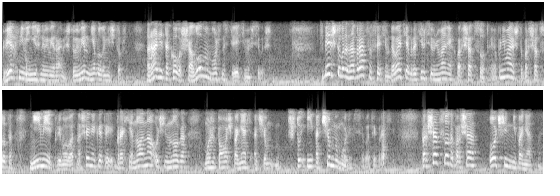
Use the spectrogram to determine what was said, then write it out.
верхними и нижними мирами, чтобы мир не был уничтожен. Ради такого шалома можно стереть имя Всевышнего. Теперь, чтобы разобраться с этим, давайте обратимся внимание к Паршат Сота. Я понимаю, что Паршат Сота не имеет прямого отношения к этой брахе, но она очень много может помочь понять, о чем, что и о чем мы молимся в этой брахе. Паршат Сота, Парша очень непонятная,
